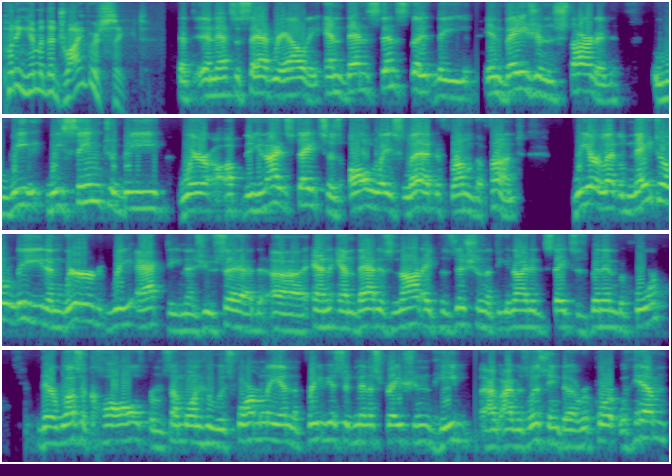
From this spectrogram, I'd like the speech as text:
putting him in the driver's seat. And that's a sad reality. And then since the, the invasion started, we we seem to be where uh, the United States has always led from the front. We are let NATO lead, and we're reacting, as you said, uh, and and that is not a position that the United States has been in before. There was a call from someone who was formerly in the previous administration. He, I, I was listening to a report with him.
